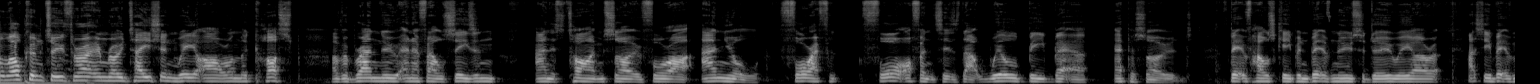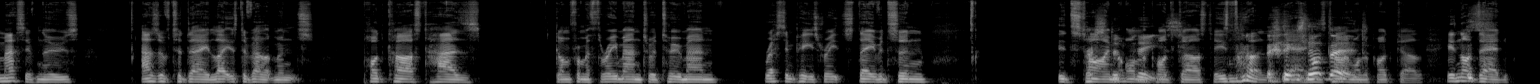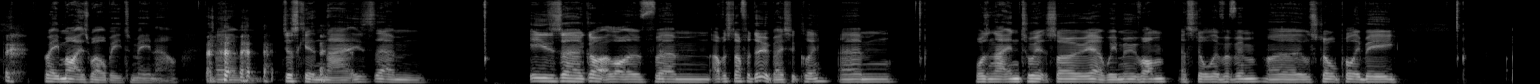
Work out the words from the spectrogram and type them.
and welcome to Throw It in Rotation. We are on the cusp of a brand new NFL season, and it's time so for our annual four eff- four offenses that will be better episode. Bit of housekeeping, bit of news to do. We are actually a bit of massive news as of today. Latest developments. Podcast has gone from a three man to a two man. Rest in peace, Reach Davidson. It's time on peace. the podcast. He's not. He's yeah, not it's time dead. on the podcast. He's not dead, but he might as well be to me now. Um, just kidding. That he's um, he's uh, got a lot of um, other stuff to do. Basically, um, wasn't that into it. So yeah, we move on. I still live with him. Uh, it'll still probably be.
